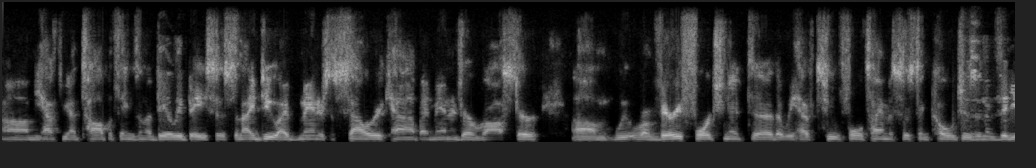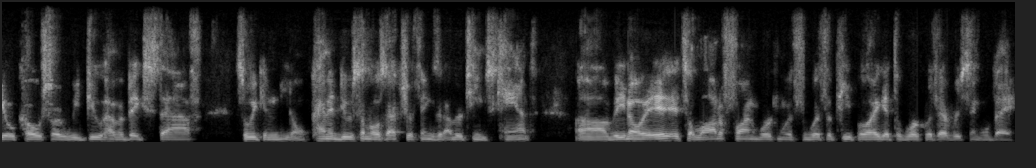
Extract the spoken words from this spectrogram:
Um, you have to be on top of things on a daily basis, and I do. I manage the salary cap. I manage our roster. Um, we, are very fortunate uh, that we have two full time assistant coaches and a video coach, so we do have a big staff, so we can you know kind of do some of those extra things that other teams can't. Uh, but you know, it, it's a lot of fun working with with the people I get to work with every single day.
